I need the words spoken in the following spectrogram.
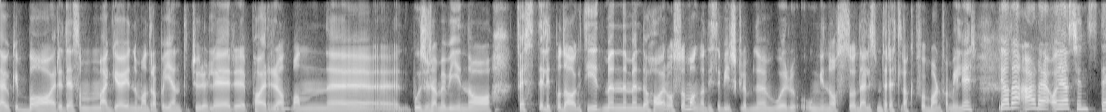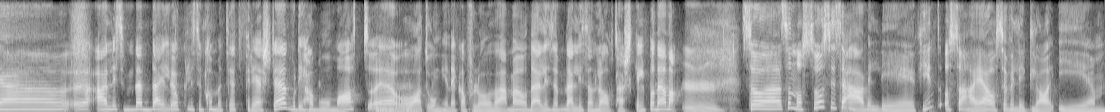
Det er jo ikke bare det som er gøy når man drar på jentetur eller par, at man eh, koser seg med vin og fester litt på dagtid, men, men det har også mange av disse beachklubbene hvor ungene også Det er liksom tilrettelagt for barnefamilier. Ja, det er det, og jeg syns det øh, er, liksom, det er deilig å liksom komme til et fresh sted hvor de har god mat, mm. og at ungene kan få lov å være med. og Det er, liksom, det er litt sånn lavterskel på det. da. Så, sånn også syns jeg er veldig fint. Og så er jeg også veldig glad i um,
